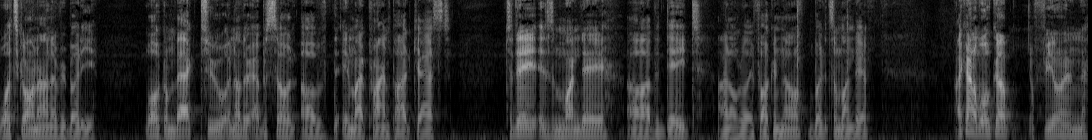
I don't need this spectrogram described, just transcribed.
What's going on, everybody? Welcome back to another episode of the In My Prime podcast. Today is Monday. Uh, the date, I don't really fucking know, but it's a Monday. I kind of woke up feeling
